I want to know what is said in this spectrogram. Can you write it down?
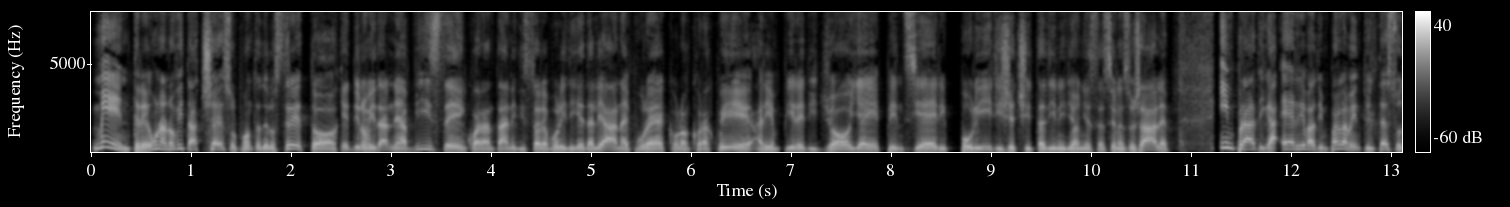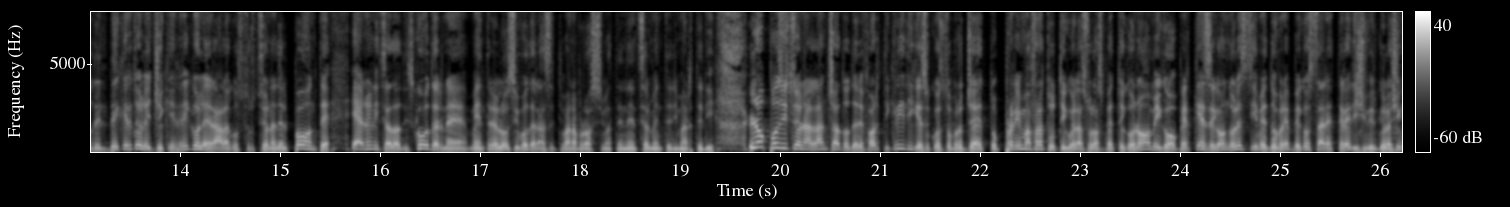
Mentre una novità c'è sul Ponte dello Stretto, che di novità ne ha viste in 40 anni di storia politica italiana, eppure eccolo ancora qui a riempire di gioia e pensieri politici e cittadini di ogni stazione sociale. In pratica è arrivato in Parlamento il testo del decreto legge che regolerà la costruzione del ponte e hanno iniziato a discuterne, mentre lo si voterà settimana prossima, tendenzialmente di martedì. L'opposizione ha lanciato delle forti critiche su questo progetto, prima fra tutti quella sull'aspetto economico, perché secondo le stime dovrebbe costare 13,5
